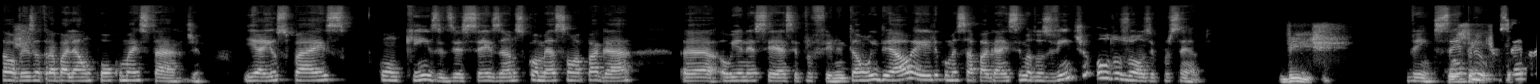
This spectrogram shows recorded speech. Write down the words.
talvez a trabalhar um pouco mais tarde. E aí os pais, com 15, 16 anos, começam a pagar uh, o INSS para o filho. Então, o ideal é ele começar a pagar em cima dos 20% ou dos 11%? 20%. 20%. Sempre, 20. sempre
